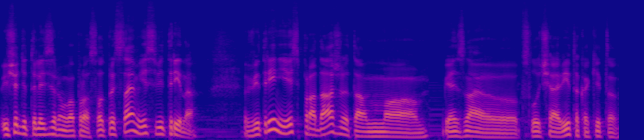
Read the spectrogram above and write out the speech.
Еще детализируем вопрос. Вот представим, есть витрина. В витрине есть продажи, там, а, я не знаю, в случае Авито какие-то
